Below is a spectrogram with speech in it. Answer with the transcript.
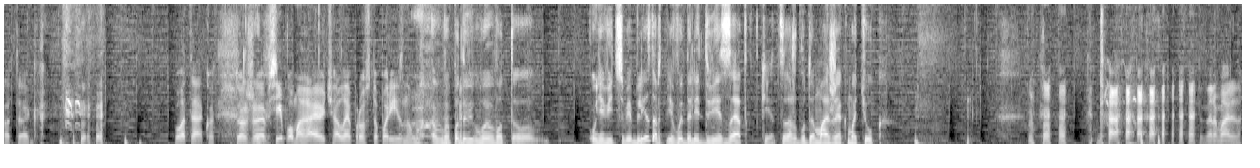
Отак. Отак от. Тож е, всі допомагають, але просто по-різному. Ви подиві, ви от уявіть собі Blizzard і видаліть дві зетки. Це ж буде майже як матюк. Нормально.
